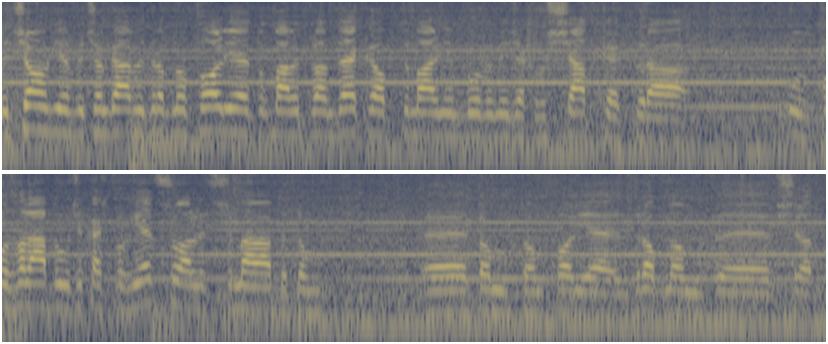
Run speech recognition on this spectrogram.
wyciągiem wyciągamy drobną folię, tu mamy plandekę, optymalnie byłoby mieć jakąś siatkę, która pozwalałaby uciekać powietrzu, ale trzymałaby tą, e, tą, tą folię drobną w, w środku.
